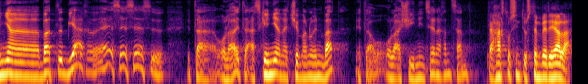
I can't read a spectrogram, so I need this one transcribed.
aina bat bihar, ez, ez, ez, eta hola, eta azkenian atxeman nuen bat, eta hola hasi nintzen arrantzan. Eta hartu zintuzten bere ala.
